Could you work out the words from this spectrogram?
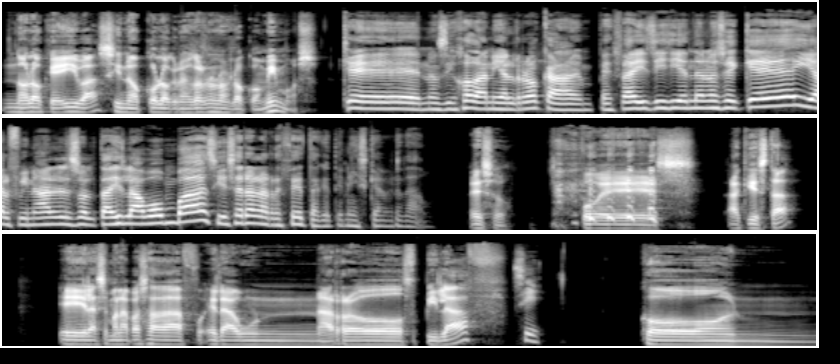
no lo que iba, sino con lo que nosotros nos lo comimos. Que nos dijo Daniel Roca, empezáis diciendo no sé qué y al final soltáis la bomba si esa era la receta que tenéis que haber dado. Eso. Pues aquí está. Eh, la semana pasada era un arroz pilaf Sí, con...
